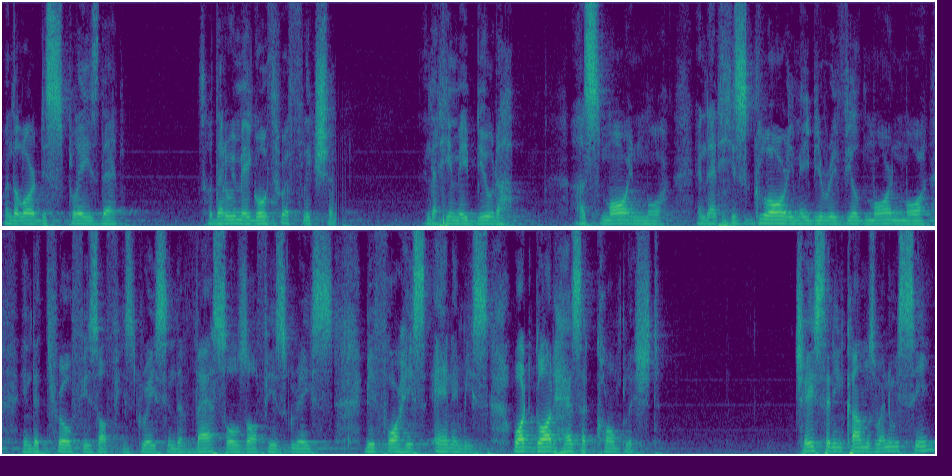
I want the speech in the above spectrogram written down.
when the Lord displays that so that we may go through affliction and that He may build up us more and more, and that His glory may be revealed more and more in the trophies of His grace, in the vessels of His grace before His enemies. What God has accomplished. Chastening comes when we sin,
